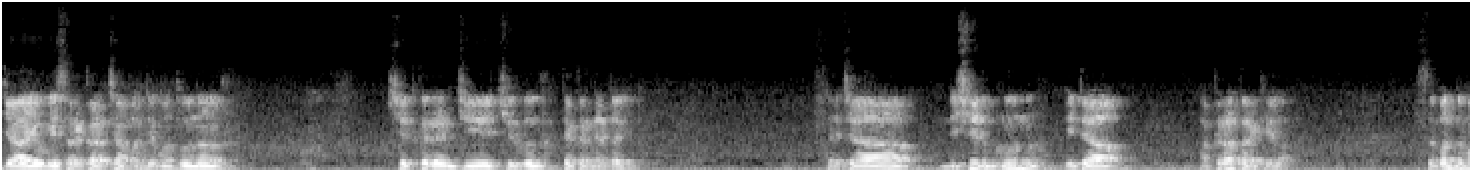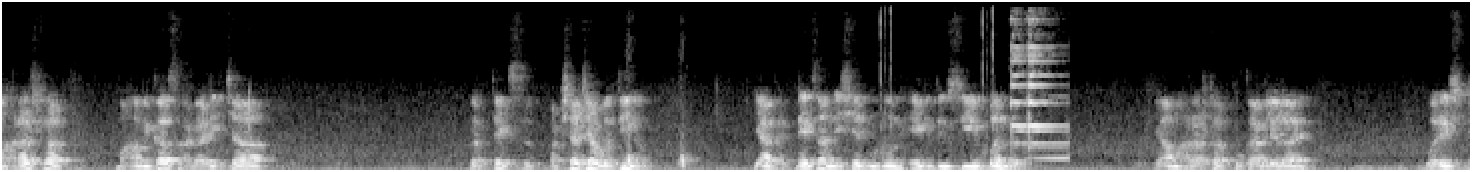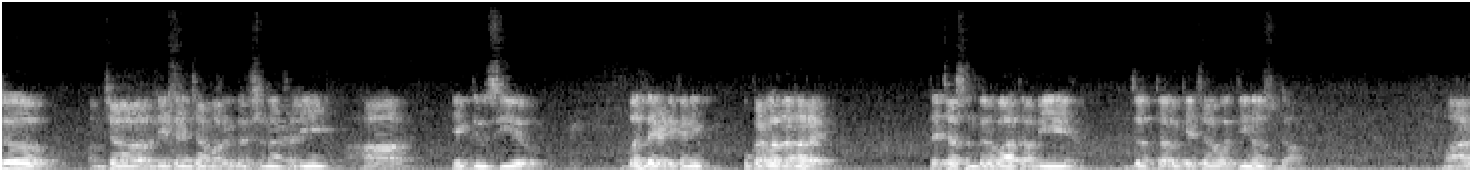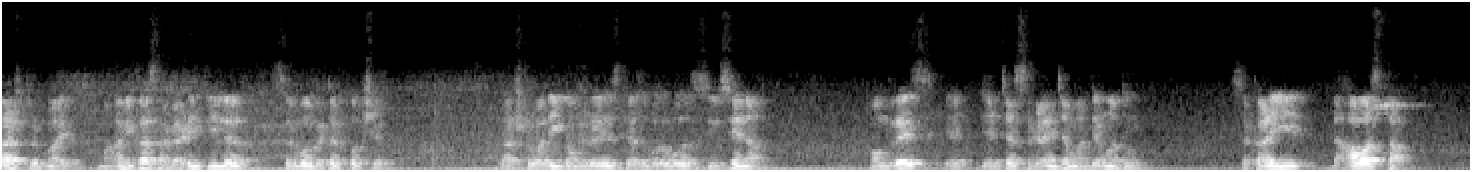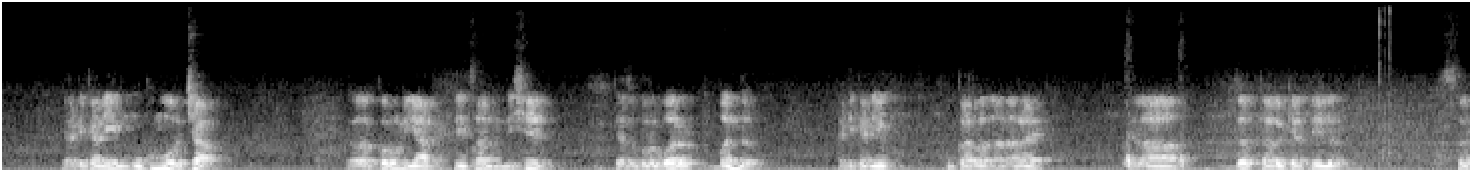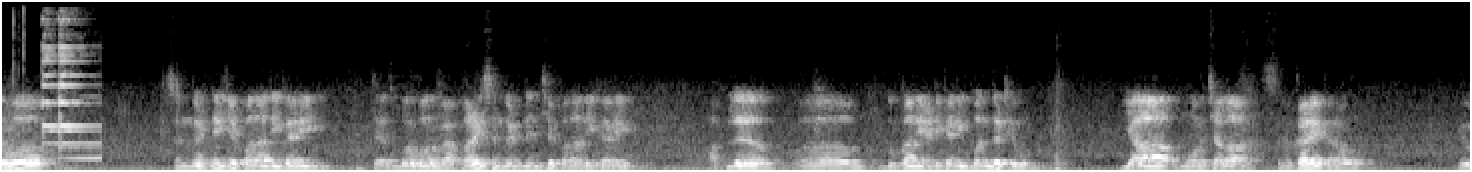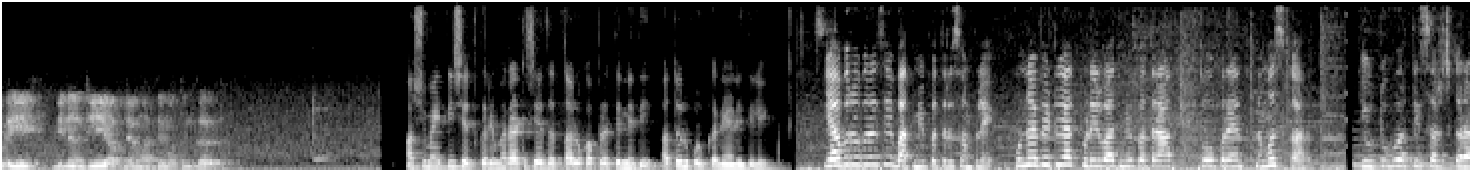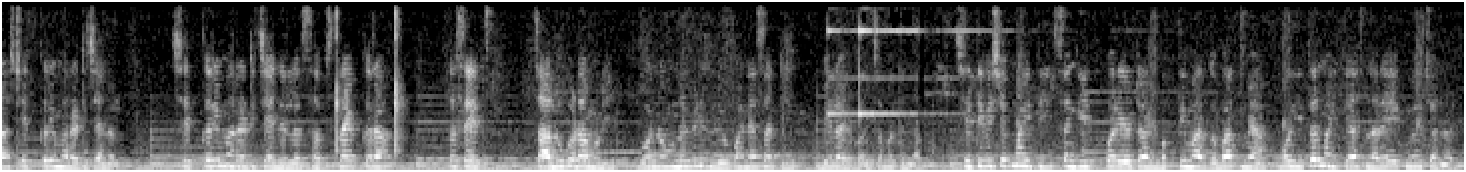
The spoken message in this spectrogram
ज्या योगी सरकारच्या माध्यमातून शेतकऱ्यांची चिरडून हत्या करण्यात आली त्याच्या निषेध म्हणून येत्या अकरा तारखेला सबंध महाराष्ट्रात महाविकास आघाडीच्या प्रत्येक पक्षाच्या वतीनं या घटनेचा निषेध म्हणून एक दिवसीय बंद या महाराष्ट्रात पुकारलेला आहे. वरिष्ठ आमच्या नेत्यांच्या मार्गदर्शनाखाली हा एक दिवसीय बंद या ठिकाणी पुकारला जाणार आहे. त्याच्या संदर्भात आम्ही जत तालुक्याच्या वतीनं सुद्धा महाराष्ट्र महाविकास आघाडीतील सर्व घटक पक्ष राष्ट्रवादी काँग्रेस त्याचबरोबर शिवसेना काँग्रेस या- यांच्या सगळ्यांच्या माध्यमातून सकाळी दहा वाजता या ठिकाणी मूकमोर्चा करून या घटनेचा निषेध त्याचबरोबर बंद या ठिकाणी पुकारला जाणार आहे. त्याला जत तालुक्यातील सर्व संघटनेचे पदाधिकारी त्याचबरोबर व्यापारी संघटनेचे पदाधिकारी आपलं दुकान या ठिकाणी बंद ठेवून या मोर्चाला सहकार्य करावं एवढी विनंती आपल्या माध्यमातून करत. अशी माहिती शेतकरी मराठीचे जत तालुका प्रतिनिधी अतुल कुलकर्णी यांनी दिली. याबरोबरच हे बातमीपत्र संपले. पुन्हा भेटूयात पुढील बातमीपत्रात. तोपर्यंत नमस्कार. यूट्यूबवरती सर्च करा शेतकरी मराठी चॅनल. शेतकरी मराठी चॅनलला सबस्क्राईब करा. तसेच चालू घडामोडी व नवनवीन व्हिडिओ पाहण्यासाठी बेल आयकॉनचं बटन दाबा. शेतीविषयक माहिती संगीत पर्यटन भक्तिमार्ग बातम्या व इतर माहिती असणारे एकमेव चॅनल.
